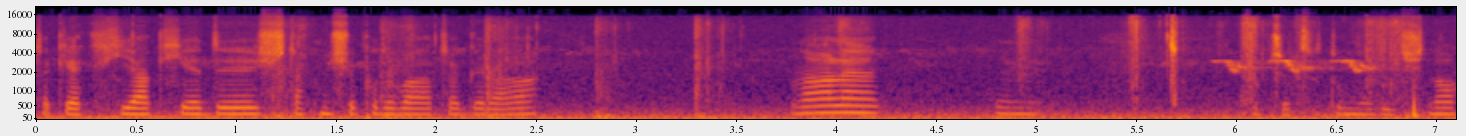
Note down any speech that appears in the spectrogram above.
tak jak ja kiedyś, tak mi się podobała ta gra. No ale... mm, Kurczę, co tu mówić, no...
